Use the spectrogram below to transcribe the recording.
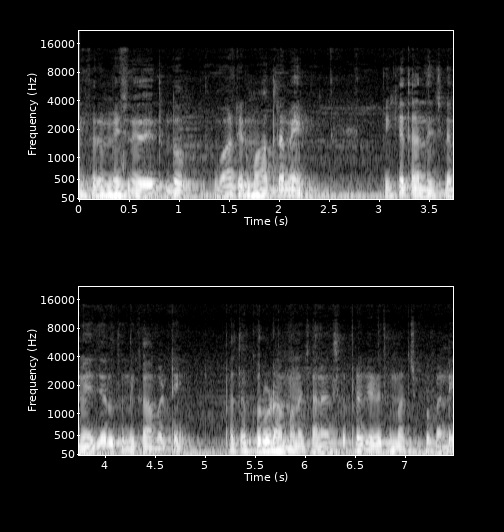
ఇన్ఫర్మేషన్ ఏదైతుందో వాటిని మాత్రమే మీకైతే అందించడమే జరుగుతుంది కాబట్టి ప్రతి ఒక్కరు కూడా మన ఛానల్ సబ్స్క్రైబ్ చేయడం మర్చిపోకండి.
